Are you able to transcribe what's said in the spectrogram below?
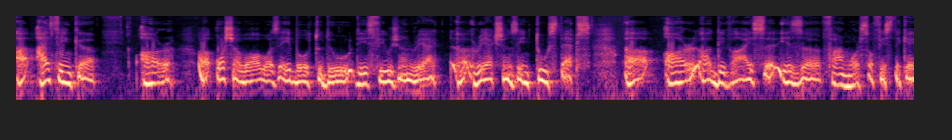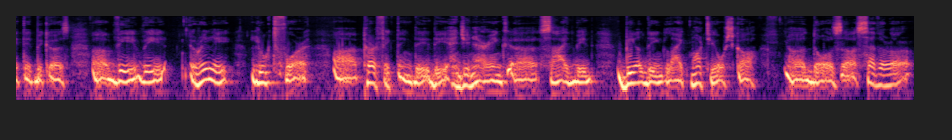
I think uh, are uh, Ohsawa was able to do these fusion react, uh, reactions in two steps. Uh, our uh, device is uh, far more sophisticated because uh, we, we really looked for perfecting the, the engineering side with building like Matryoshka, uh, those uh, several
